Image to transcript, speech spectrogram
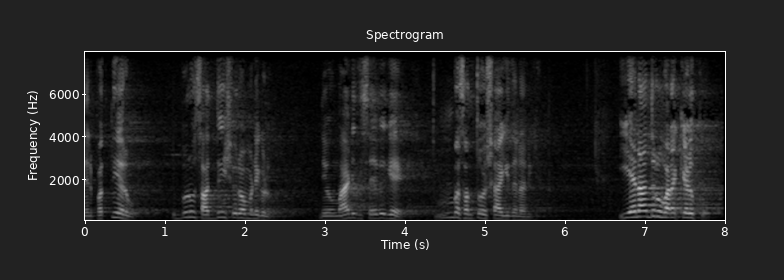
ನಿನ್ನ ಪತ್ನಿಯರು ಇಬ್ಬರೂ ಸಾಧ್ಯೇಶ್ವರಮಣಿಗಳು ನೀವು ಮಾಡಿದ ಸೇವೆಗೆ ತುಂಬ ಸಂತೋಷ ಆಗಿದೆ ನನಗೆ. ಏನಾದರೂ ವರ ಕೇಳಕು.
